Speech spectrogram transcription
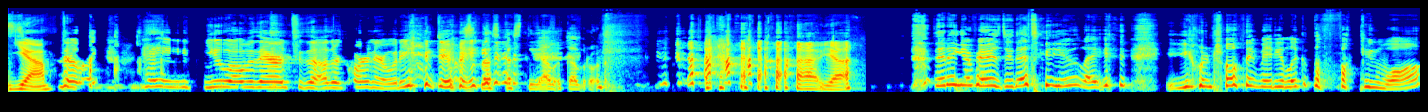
yeah. they're like, "Hey, you over there to the other corner, what are you doing?" Estás castigado, cabrón. yeah. Didn't your parents do that to you? Like, you were told they made you look at the fucking wall?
